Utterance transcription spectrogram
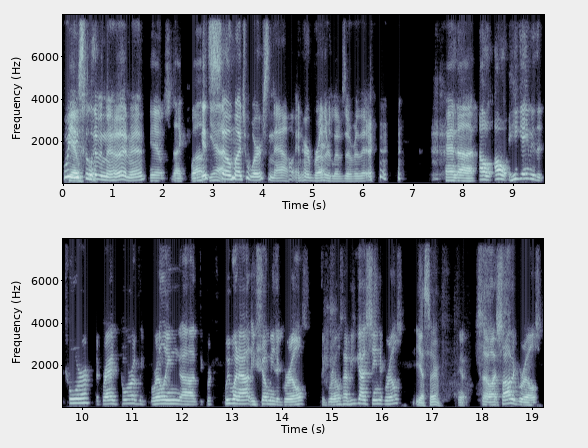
We Yeah, used to cool. live in the hood, man. it was like, well, It's yeah. so much worse now, and her brother lives over there. And uh, oh, oh, he gave me the tour, the grand tour of the grilling. Uh, the, gr- we went out and he showed me the grills. The grills. Have you guys seen the grills? Yes, sir. Yeah. So I saw the grills,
